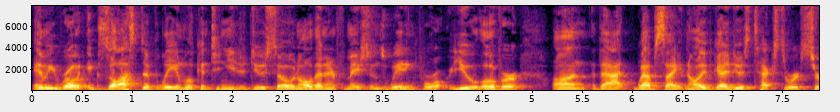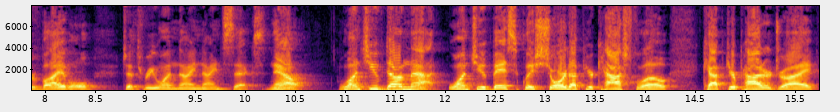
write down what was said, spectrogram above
And we wrote exhaustively and will continue to do so. And all that information is waiting for you over on that website. And all you've got to do is text the word survival to 31996. Now, once you've done that, once you've basically shored up your cash flow, kept your powder dry,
